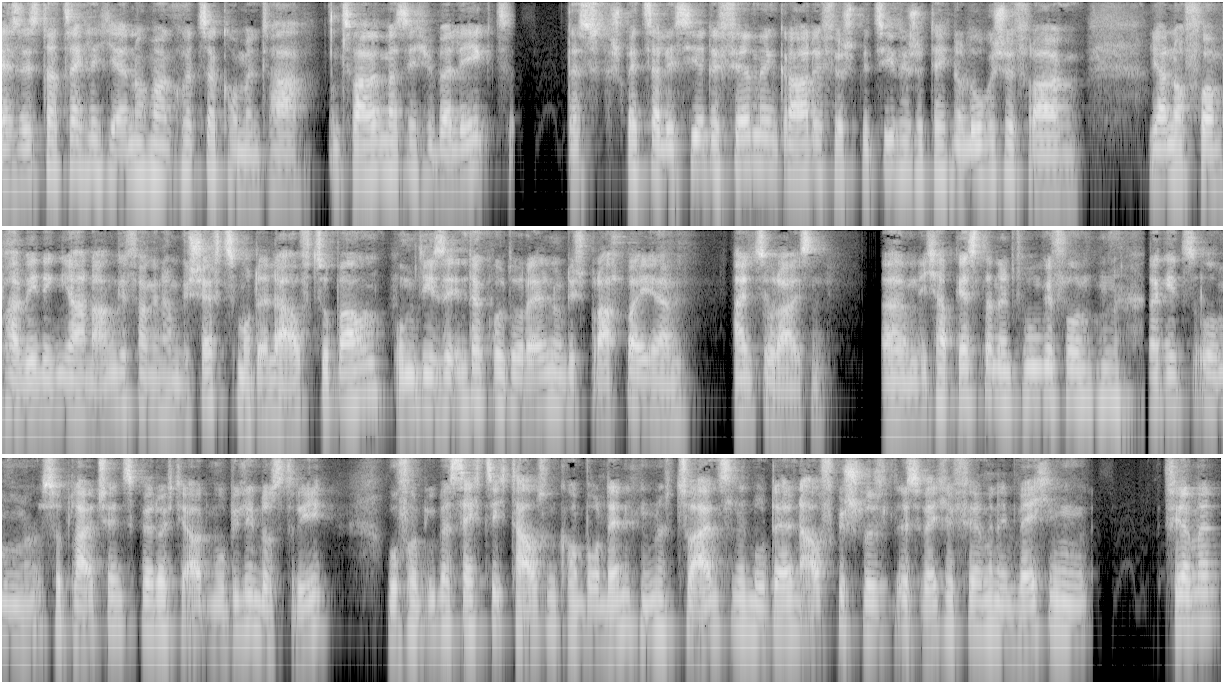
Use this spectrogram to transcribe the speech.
Es ist tatsächlich eher nochmal ein kurzer Kommentar. Und zwar, wenn man sich überlegt, dass spezialisierte Firmen gerade für spezifische technologische Fragen ja noch vor ein paar wenigen Jahren angefangen haben, Geschäftsmodelle aufzubauen, um diese interkulturellen und die Sprachbarrieren einzureißen. Ähm, ich habe gestern ein Tool gefunden, da geht es um Supply Chains quer durch die Automobilindustrie, wo von über 60.000 Komponenten zu einzelnen Modellen aufgeschlüsselt ist, welche Firmen in welchen Firmen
